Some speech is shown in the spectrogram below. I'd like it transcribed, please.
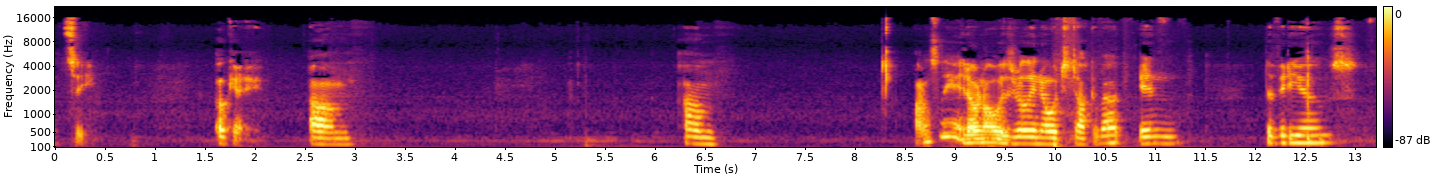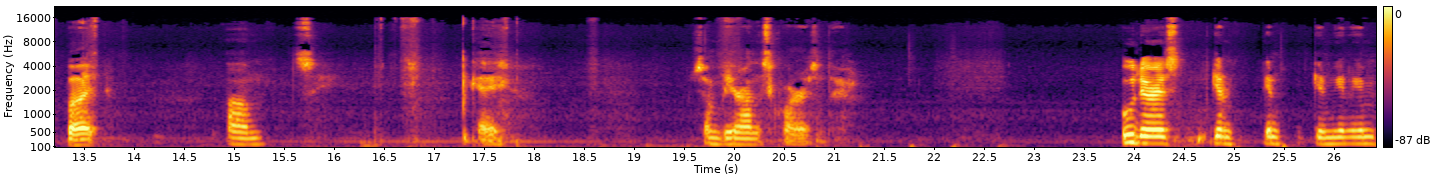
let's see. Okay, um, um, honestly, I don't always really know what to talk about in the videos, but, um, let's see. Okay. Somebody around this corner, isn't there? Ooh, there is. Get him. Get him. Get him. Get him. Get him.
